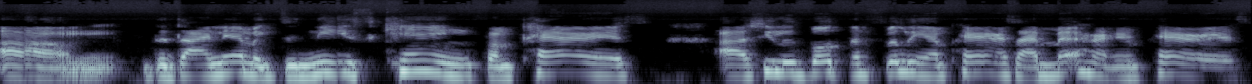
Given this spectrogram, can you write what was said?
um, the dynamic denise king from paris uh, she lives both in Philly and Paris. I met her in Paris.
